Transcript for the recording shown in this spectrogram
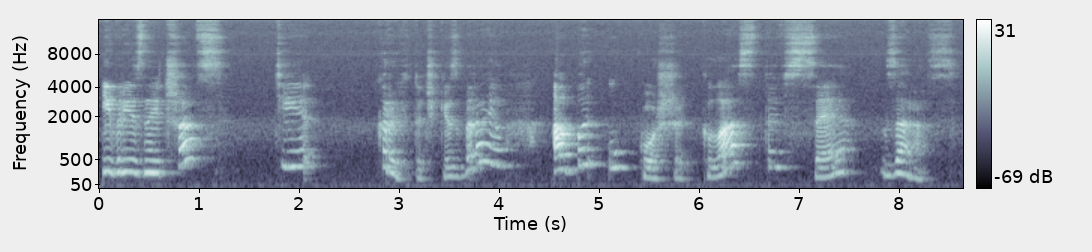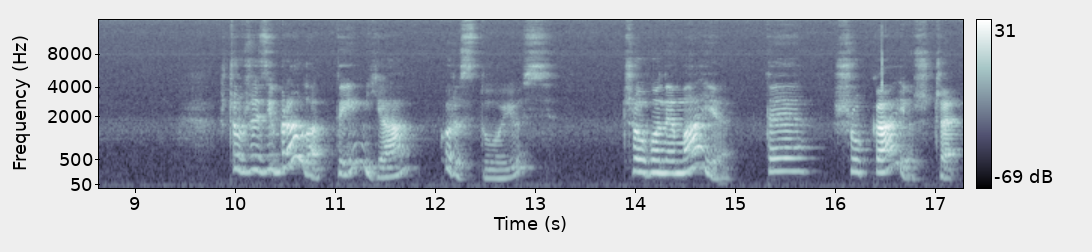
І в різний час ті крихточки збираю, аби у кошик класти все зараз. Що вже зібрала, тим я користуюсь. Чого немає, те шукаю ще.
